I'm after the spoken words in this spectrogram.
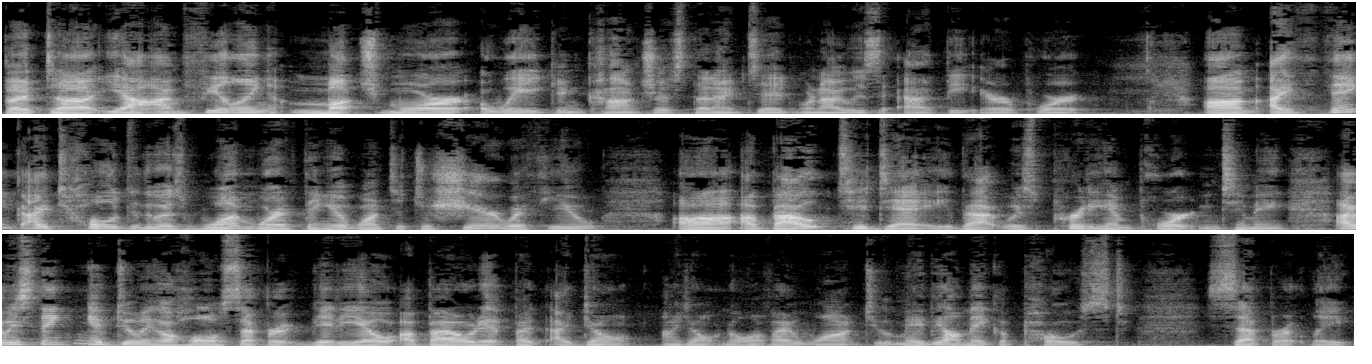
But uh, yeah, I'm feeling much more awake and conscious than I did when I was at the airport. Um, I think I told you there was one more thing I wanted to share with you uh, about today that was pretty important to me. I was thinking of doing a whole separate video about it, but I don't I don't know if I want to. Maybe I'll make a post separately.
